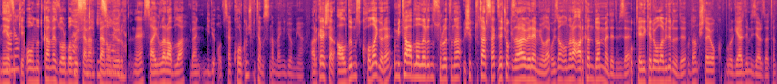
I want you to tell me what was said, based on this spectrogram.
Ne yazık ki. O unutkan ve zorbalığı seven ben oluyorum. Ne? Saygılar abla. Ben gidiyorum. Sen korkunç mita mısın? Ben gidiyorum ya. Arkadaşlar aldığımız kola göre bu mita ablaların suratına ışık tutarsak bize çok zarar veremiyorlar. O yüzden onlara arkanı dönme dedi bize. Çok tehlikeli olabilir dedi. Buradan işte yok. Buraya geldiğimiz yer zaten.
